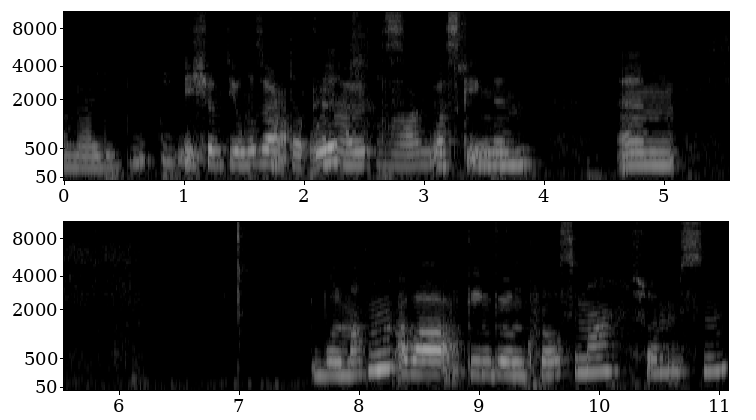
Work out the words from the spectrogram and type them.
Mal die Bibi. Ich und die Rosa der können halt was gegen den ähm, Bull machen, aber gegen Gürgen Crow sind wir schon ein bisschen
